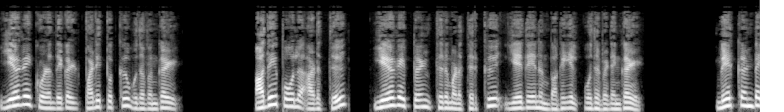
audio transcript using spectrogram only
ஏழை குழந்தைகள் படிப்புக்கு உதவுங்கள். அதேபோல அடுத்து ஏழை பெண் திருமணத்திற்கு ஏதேனும் வகையில் உதவிடுங்கள். மேற்கண்ட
